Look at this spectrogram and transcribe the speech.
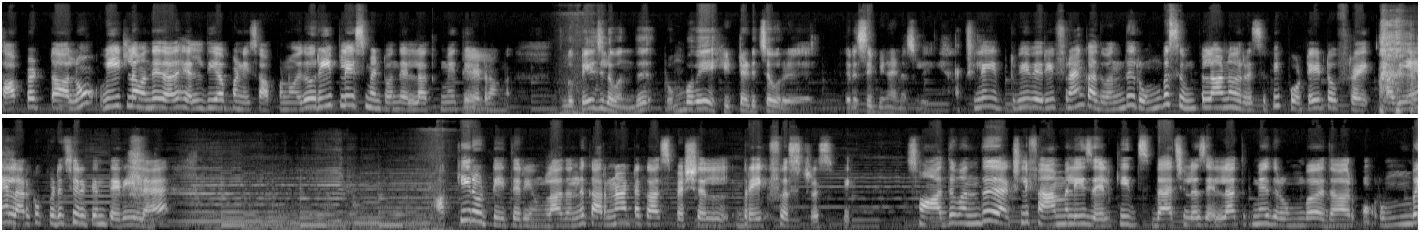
சாப்பிட்டாலும் வீட்டில் வந்து ஏதாவது ஹெல்த்தியாக பண்ணி சாப்பிடணும். ஏதோ ரீப்ளேஸ்மெண்ட் வந்து எல்லாத்துக்குமே தேடுறாங்க. உங்கள் பேஜில் வந்து ரொம்பவே ஹிட் அடித்த ஒரு ரெசிபினா என்ன சொல்லுவீங்க? Actually to be very frank அது வந்து ரொம்ப சிம்பிளான ஒரு ரெசிபி பொட்டேட்டோ ஃப்ரை அது ஏன் எல்லாருக்கும் பிடிச்சிருக்குன்னு தெரியல. அக்கி ரொட்டி தெரியுங்களா? அது வந்து Karnataka special breakfast recipe so அது வந்து ஆக்சுவலி ஃபேமிலிஸ் எல்கிட்ஸ் பேச்சுலர்ஸ் எல்லாத்துக்குமே இது ரொம்ப இதாக இருக்கும். ரொம்ப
